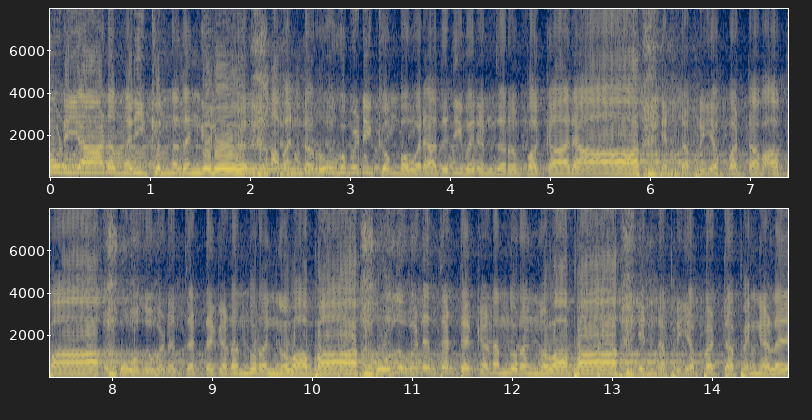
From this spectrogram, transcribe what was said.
കൂടിയാണ് മരിക്കുന്നതെങ്കിൽ അവന്റെ റൂഹ് പിടിക്കുമ്പോ ഒരു അതിഥി വരും ചെറുപ്പക്കാരാ. എന്റെ പ്രിയപ്പെട്ട വാപ്പാ ഒലുവെടുത്തിട്ട് കിടന്നുറങ്ങു വാപ്പാ കിടന്നുറങ്ങുവാപ്പാ കിടന്നുറങ്ങു വാപ്പാ. എന്റെ പ്രിയപ്പെട്ട പെങ്ങളെ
